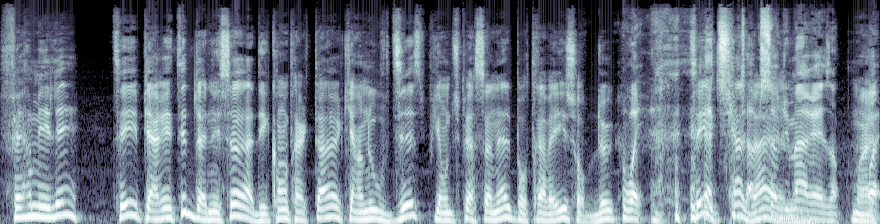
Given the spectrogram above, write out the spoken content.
Fermez-les. Tu sais, puis arrêtez de donner ça à des contracteurs qui en ouvrent 10 puis qui ont du personnel pour travailler sur deux. Oui. Tu as absolument là. raison. Ouais. Ouais.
